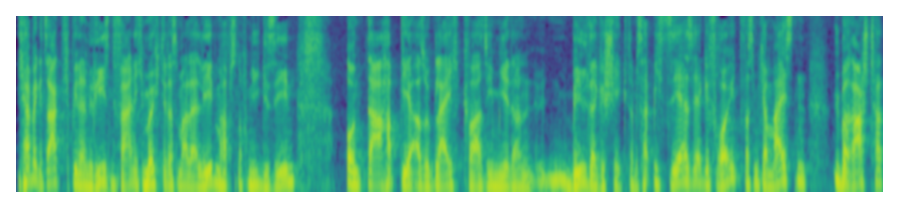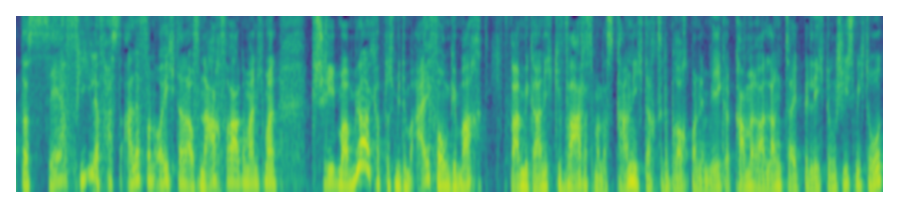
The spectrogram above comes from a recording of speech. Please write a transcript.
Ich habe ja gesagt, ich bin ein Riesenfan, ich möchte das mal erleben, habe es noch nie gesehen. Und da habt ihr also gleich quasi mir dann Bilder geschickt. Und das hat mich sehr, sehr gefreut. Was mich am meisten überrascht hat, dass sehr viele, fast alle von euch dann auf Nachfrage manchmal geschrieben haben, ja, ich habe das mit dem iPhone gemacht. Ich war mir gar nicht gewahr, dass man das kann. Ich dachte, da braucht man eine mega Kamera, Langzeitbelichtung, schieß mich tot.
